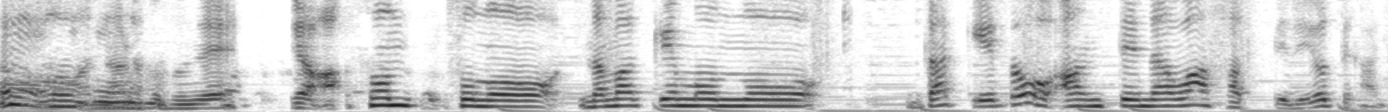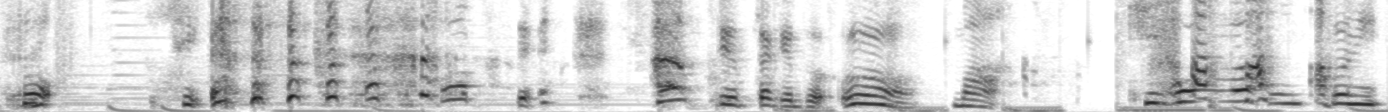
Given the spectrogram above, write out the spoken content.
うんうんうん。あーなるほどね。いや、そん、その、怠け者だけど、アンテナは張ってるよって感じだね。そう。し、そうって、そうって言ったけど、うん。まあ、基本は本当に、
